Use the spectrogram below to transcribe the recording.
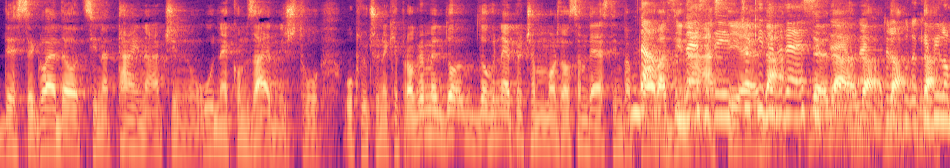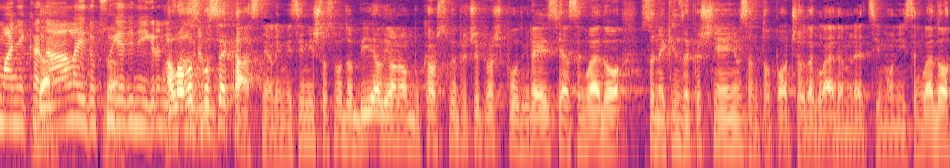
gde se gledaoci na taj način u nekom zajedništvu uključuju neke programe, do, dok ne pričamo možda o 80-im, pa da, prva dinastije. čak i 90-te, da, da, u nekom trenutku dok da, je bilo manje kanala da, i dok su da. jedini igrani Ali ovo smo sve kasnijeli, mislim, i što smo dobijali, ono, kao što smo pričali prošli put, Grace, ja sam gledao sa nekim zakašnjenjem, sam to počeo da gledam, recimo, nisam gledao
